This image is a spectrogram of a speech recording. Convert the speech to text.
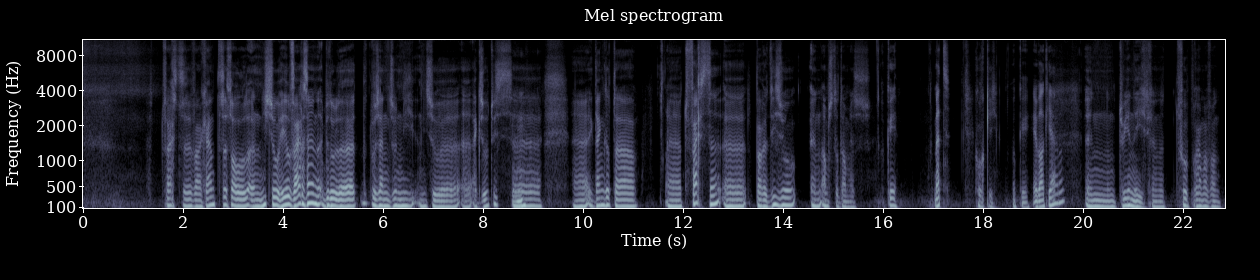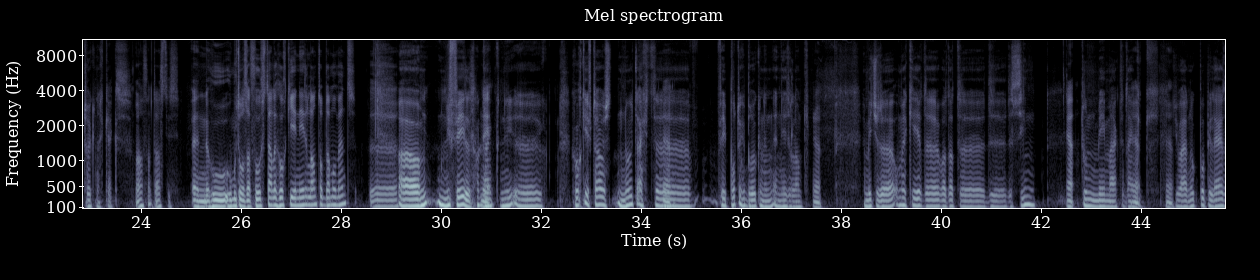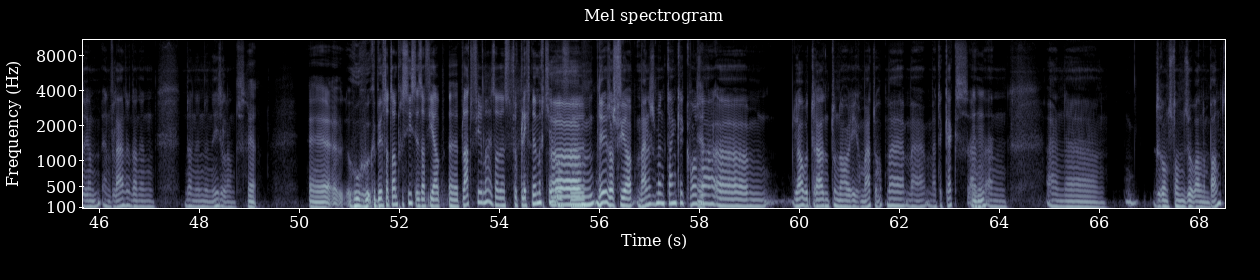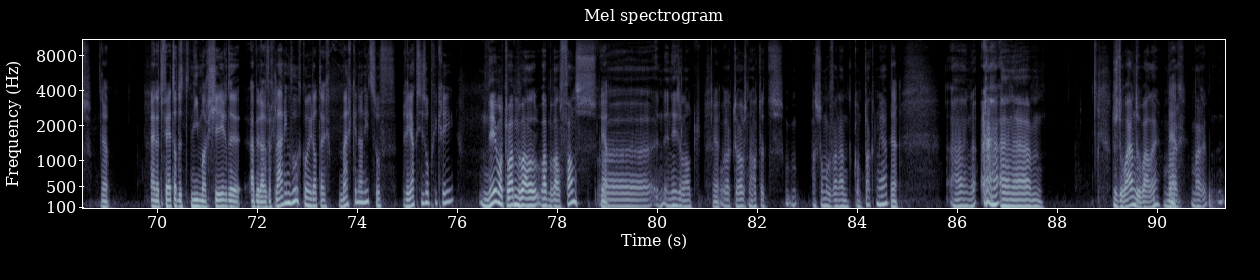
Het verste van Gent zal niet zo heel ver zijn. Ik bedoel, we zijn zo niet, niet zo exotisch. Mhm. Eh, ik denk dat dat eh, het verste eh, Paradiso in Amsterdam is. Oké. Met? Gorky. Oké. In welk jaar dan? In 92, in het voorprogramma van Truck naar Keks. Oh, fantastisch. En hoe, hoe moeten we ons dat voorstellen, Gorky in Nederland op dat moment? Ehm, niet veel. Ik Nee. denk niet, Gorky heeft trouwens nooit echt eh, veel potten gebroken in, in Nederland. Ja. Een beetje de omgekeerde wat dat eh, de, de scene Ja. toen meemaakte, denk Ja. ik. Ja. Die waren ook populairder in, in Vlaanderen dan in, dan in Nederland. eh, hoe hoe gebeurt dat dan precies? Is dat via eh platenfirma? Is dat een verplicht nummertje? of, eh? Ehm, nee, dat is via management, denk ik, was Ja. dat. Ehm, ja, we traden toen nog regelmatig op met, met, met de keks. En, Mhm. en, en ehm, er ontstond zo wel een band. En het feit dat het niet marcheerde, heb je daar een verklaring voor? Kon je dat daar merken aan iets? Of reacties op gekregen? Nee, want we hebben wel, we hebben wel fans Ja. eh, in, in Nederland. Ja. Waar ik trouwens nog altijd met sommige van hen contact mee heb. Ja. En, en, ehm, dus er waren er wel, hè. Maar, maar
